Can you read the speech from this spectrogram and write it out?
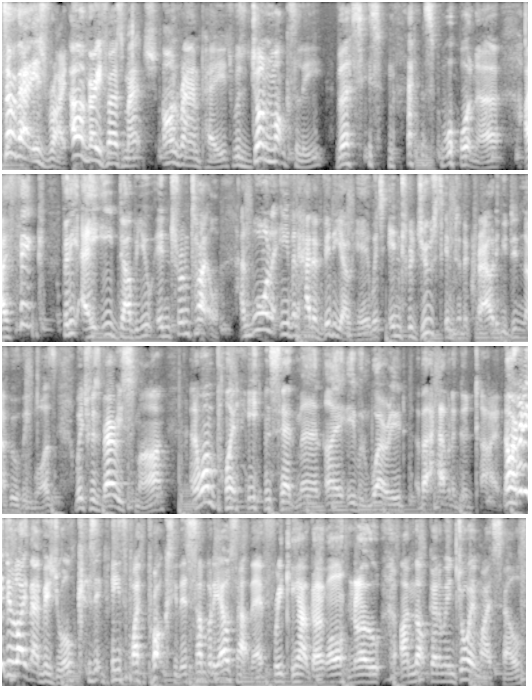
So that is right. Our very first match on Rampage was Jon Moxley versus Mance Warner, I think, for the AEW interim title. And Warner even had a video here which introduced him to the crowd if you didn't know who he was, which was very smart. And at one point he even said, Man, I ain't even worried about having a good time. Now I really do like that visual because it means by proxy there's somebody else out there freaking out, going, Oh no, I'm not going to enjoy myself.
